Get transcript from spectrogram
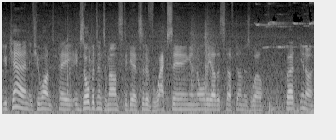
You can, if you want, pay exorbitant amounts to get sort of waxing and all the other stuff done as well. But, you know,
